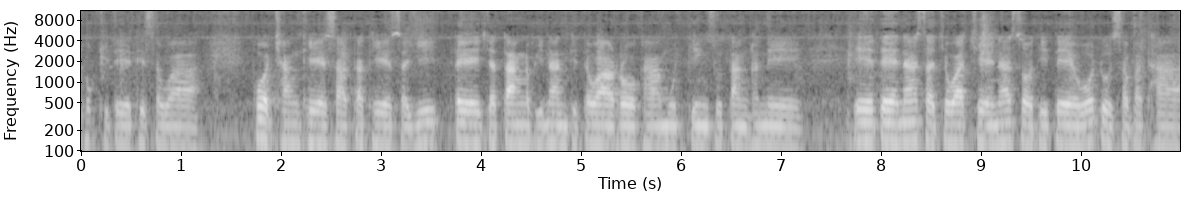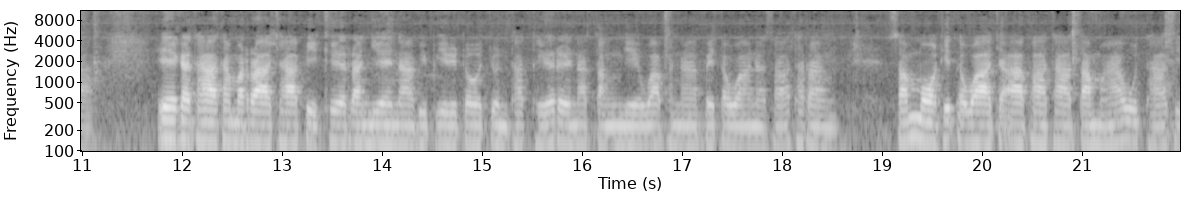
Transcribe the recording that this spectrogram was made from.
ทุกิเตทิสวา โพชังเคสัตเทสยิ เตจตังอภินันทิตวาโรคามุจจิงสุตังคเน เอเตนะสัจวัชเชนะโสติเตโหตุสปทา เอกทาธรรมราชาปิเครันเยนาปิปิริโตจุนทัตเถเรนาตังเยวาพนาเปตวานาสาธรังสัมโมทิตวาจะอาพาธาตัมมหาอุทธาสิ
